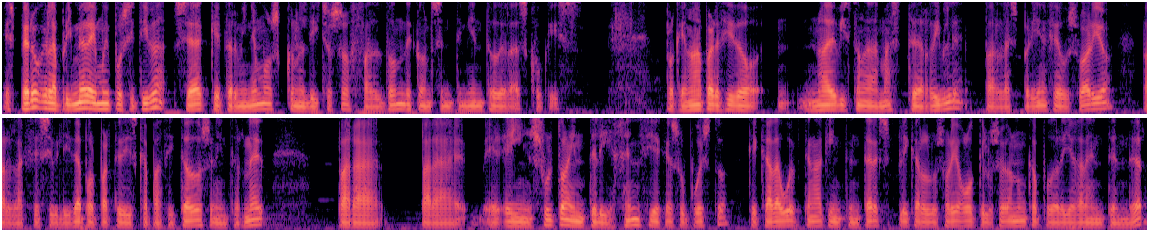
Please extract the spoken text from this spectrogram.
Espero que la primera y muy positiva sea que terminemos con el dichoso faldón de consentimiento de las cookies porque no ha parecido, no he visto nada más terrible para la experiencia de usuario, para la accesibilidad por parte de discapacitados en Internet, para, para e, e insulto a la inteligencia que ha supuesto que cada web tenga que intentar explicar al usuario algo que el usuario nunca podrá llegar a entender.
